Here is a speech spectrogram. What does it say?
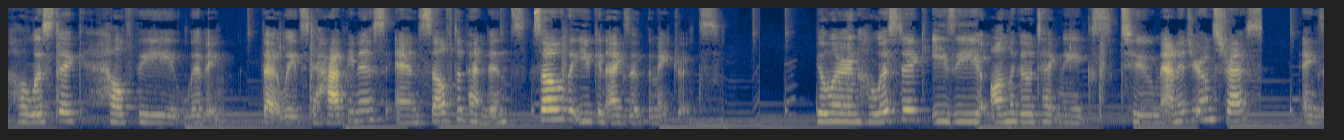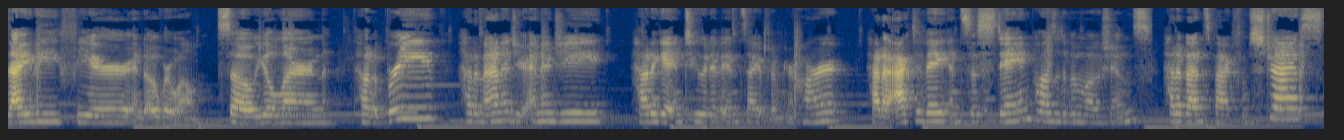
holistic, healthy living that leads to happiness and self dependence so that you can exit the matrix. You'll learn holistic, easy, on the go techniques to manage your own stress anxiety, fear, and overwhelm. So you'll learn how to breathe, how to manage your energy, how to get intuitive insight from your heart, how to activate and sustain positive emotions, how to bounce back from stress,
